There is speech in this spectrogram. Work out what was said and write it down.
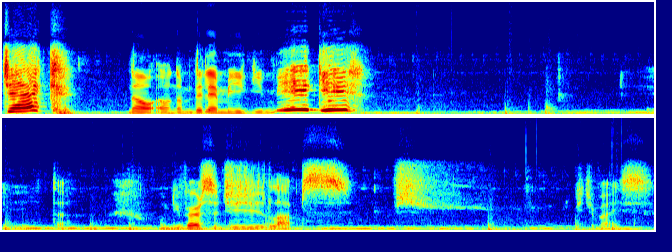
Jack! Não, o nome dele é Mig. Mig! Eita. Universo de lápis. Que demais.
